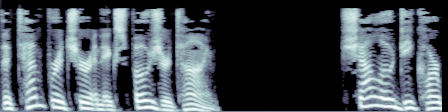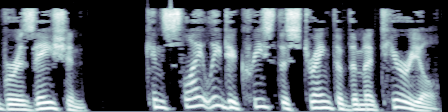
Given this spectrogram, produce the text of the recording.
the temperature and exposure time. Shallow decarburization can slightly decrease the strength of the material,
